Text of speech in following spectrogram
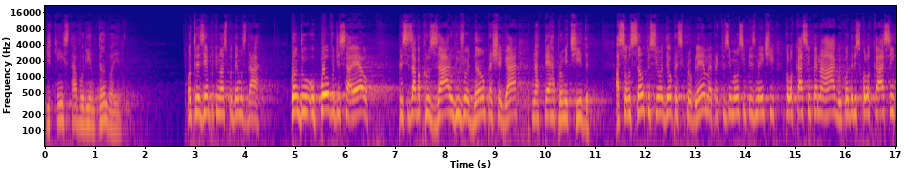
de quem estava orientando a ele. Outro exemplo que nós podemos dar, quando o povo de Israel precisava cruzar o Rio Jordão para chegar na terra prometida. A solução que o Senhor deu para esse problema é para que os irmãos simplesmente colocassem o pé na água, e quando eles colocassem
